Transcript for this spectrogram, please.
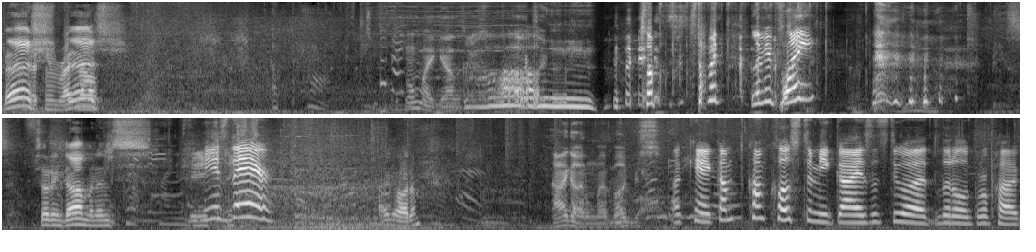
Bash, him right now. bash! Oh my god. Stop! Stop it! Let me play! Showing dominance. He is there! I got him. I got him, my bugs. Okay, come come close to me, guys. Let's do a little group hug.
